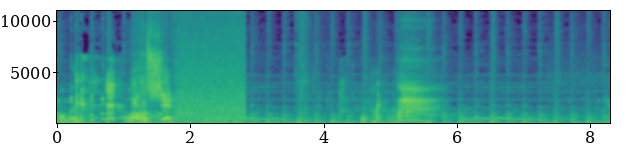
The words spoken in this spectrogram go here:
Oh well. Well, shit. Oh my god. okay.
